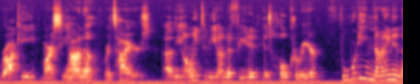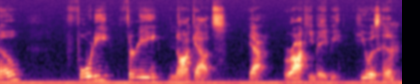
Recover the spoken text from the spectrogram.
Rocky Marciano retires. Uh, the only to be undefeated his whole career, 49 and 0, 43 knockouts. Yeah, Rocky baby. He was him.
